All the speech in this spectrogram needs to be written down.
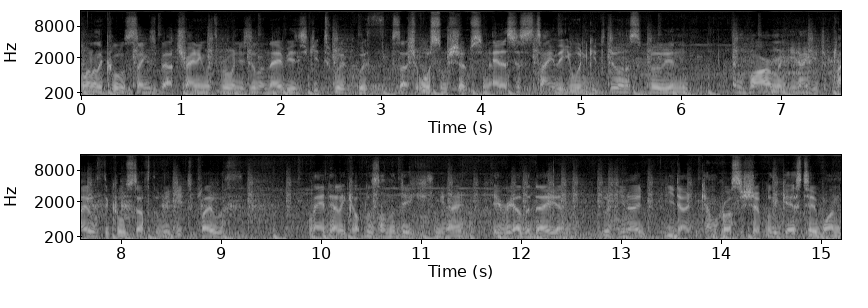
One of the coolest things about training with Royal New Zealand Navy is you get to work with such awesome ships, you know, and it's just something that you wouldn't get to do in a civilian environment. You don't get to play with the cool stuff that we get to play with land helicopters on the deck, you know, every other day. And, you know, you don't come across a ship with a gas turbine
